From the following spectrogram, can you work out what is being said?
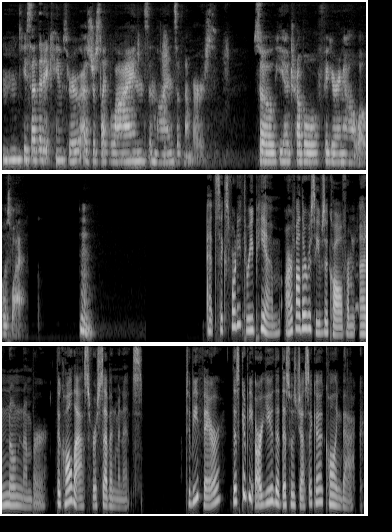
hmm He said that it came through as just like lines and lines of numbers. So he had trouble figuring out what was what. Hmm. At 6:43 p.m., our father receives a call from an unknown number. The call lasts for 7 minutes. To be fair, this could be argued that this was Jessica calling back.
